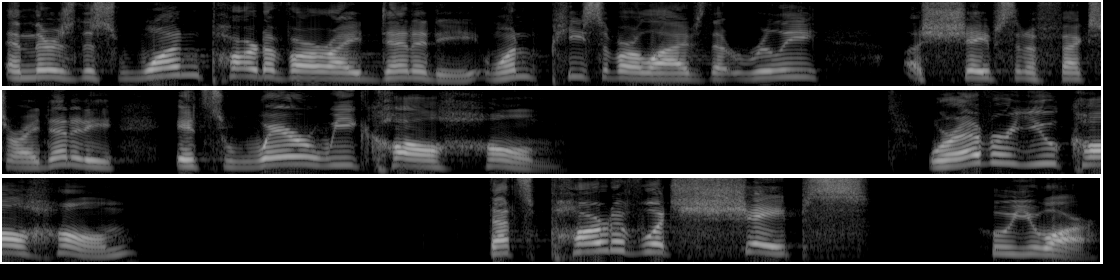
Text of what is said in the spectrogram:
And there's this one part of our identity, one piece of our lives that really shapes and affects our identity. It's where we call home. Wherever you call home, that's part of what shapes who you are.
